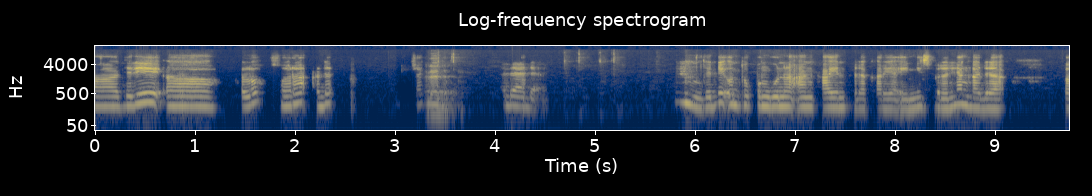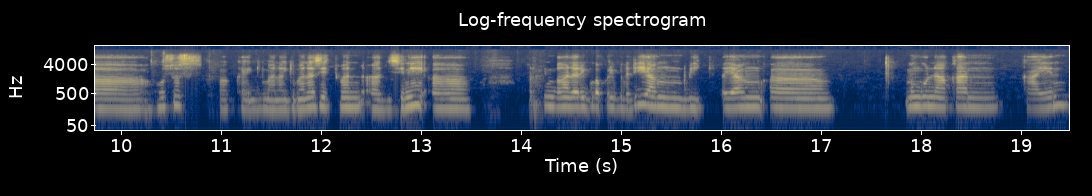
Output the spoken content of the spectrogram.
Uh, jadi uh, Halo, suara ada? Cek. Ada, ada. Ada, ada. Hmm, jadi untuk penggunaan kain pada karya ini sebenarnya nggak ada uh, khusus uh, kayak gimana gimana sih, cuman uh, di sini uh, pertimbangan dari gue pribadi yang yang uh, menggunakan kain.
